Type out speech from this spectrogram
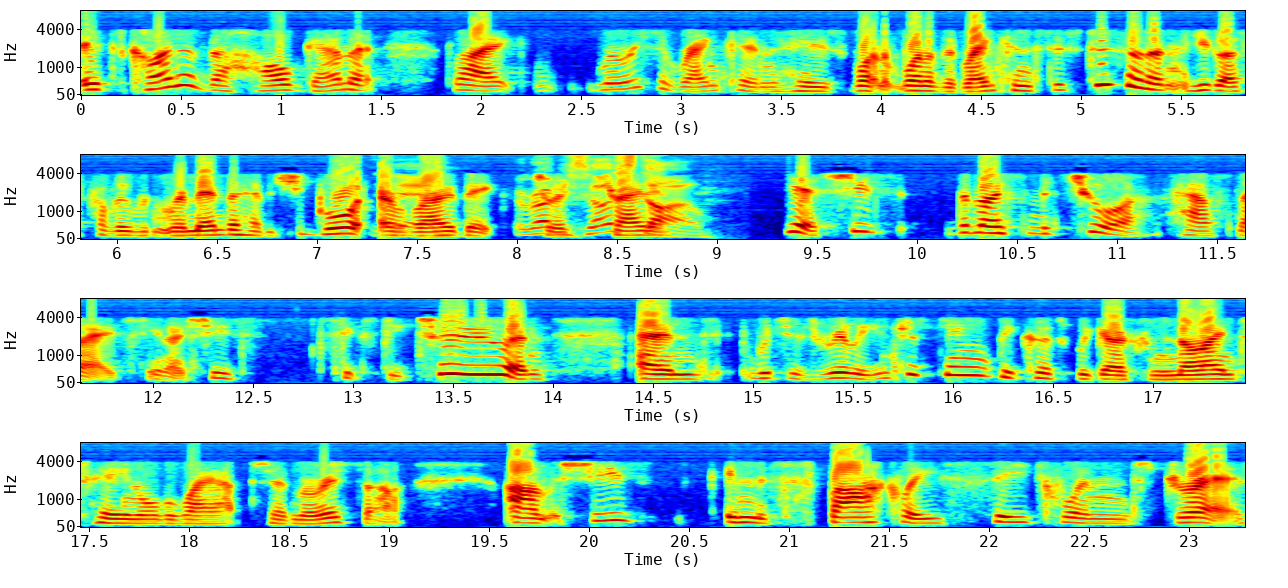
it's kind of the whole gamut. Like Marissa Rankin, who's one one of the Rankin sisters. I don't. You guys probably wouldn't remember her, but she brought Yeah. aerobic to Aerobic Australia. style. Yes, she's the most mature housemate. You know, she's sixty two, and and which is really interesting because we go from nineteen all the way up to Marissa. Um, she's in this sparkly sequined dress.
